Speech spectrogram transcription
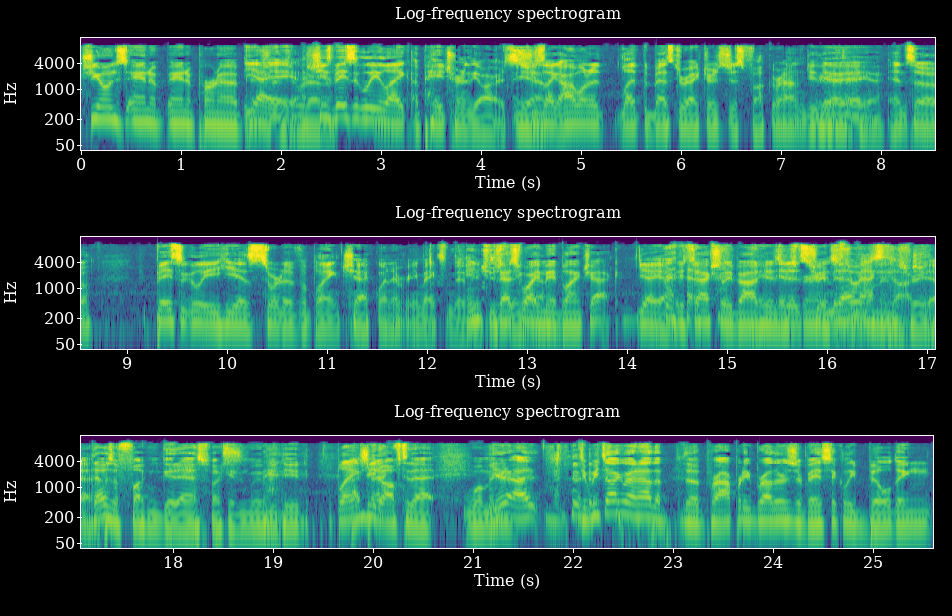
she owns Anna, Annapurna Pictures yeah, yeah, or yeah. whatever. She's basically like a patron of the arts. She's like, I want to let the best directors just fuck around and do their thing. yeah. And so, basically, he has sort of a blank check whenever he makes a movie. Interesting. That's why Yeah. he made Blank Check. Yeah, yeah. It's actually about his It is true. experience. Mr. in the film Macintosh, industry. yeah. That was a fucking good ass fucking movie, dude. Blank I beat check? off to that woman. Yeah, I, did we talk about how the the property brothers are basically building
